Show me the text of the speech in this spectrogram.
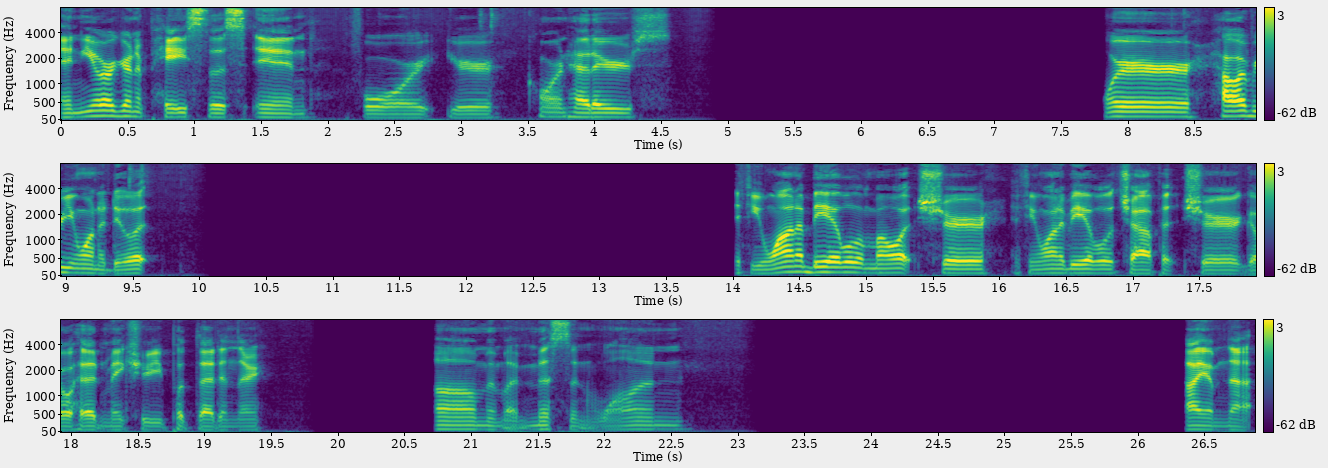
And you are going to paste this in for your corn headers. Where, however you want to do it. If you want to be able to mow it, sure. If you want to be able to chop it, sure. Go ahead and make sure you put that in there. Um, am I missing one? I am not.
